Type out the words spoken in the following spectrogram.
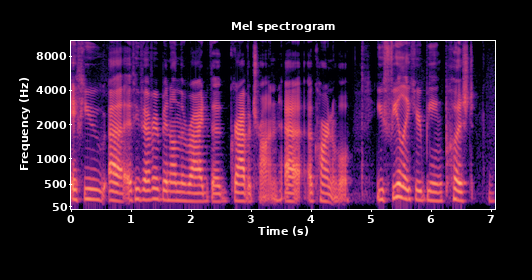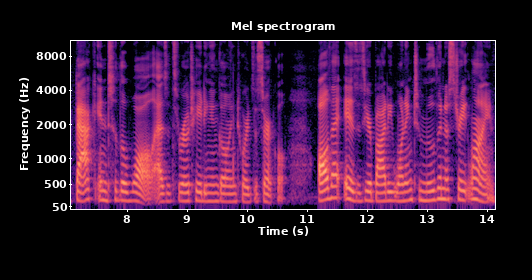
if you uh, if you've ever been on the ride the gravitron at a carnival you feel like you're being pushed back into the wall as it's rotating and going towards the circle. All that is is your body wanting to move in a straight line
